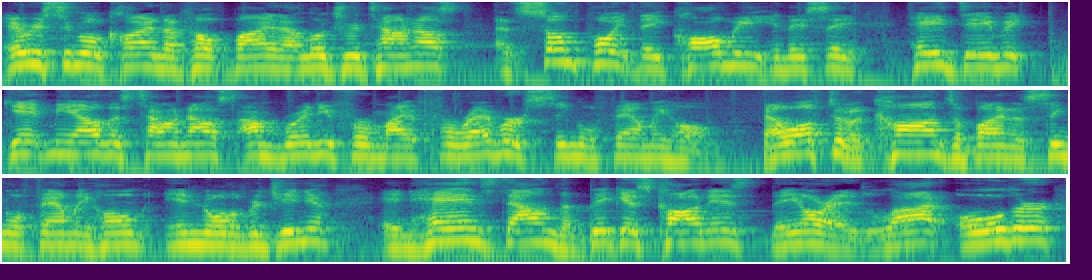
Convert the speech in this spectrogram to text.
Every single client I've helped buy that luxury townhouse, at some point they call me and they say, hey David, get me out of this townhouse. I'm ready for my forever single family home. Now off to the cons of buying a single family home in Northern Virginia. And hands down, the biggest con is they are a lot older.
